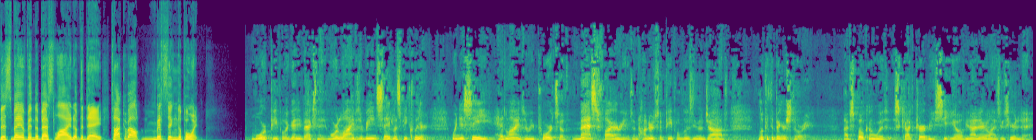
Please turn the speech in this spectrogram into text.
this may have been the best line of the day. Talk about missing the point. More people are getting vaccinated. More lives are being saved. Let's be clear. When you see headlines and reports of mass firings and hundreds of people losing their jobs, look at the bigger story. I've spoken with Scott Kirby, CEO of United Airlines, who's here today.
